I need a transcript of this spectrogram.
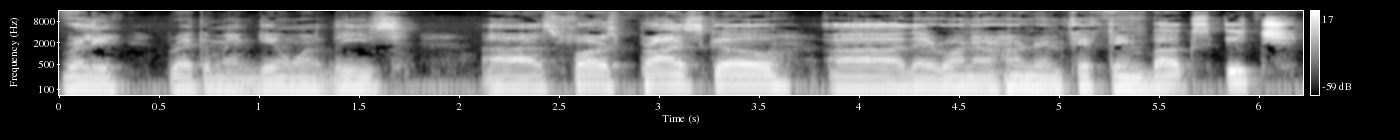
really recommend getting one of these. Uh, as far as price go, uh, they run 115 bucks each.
